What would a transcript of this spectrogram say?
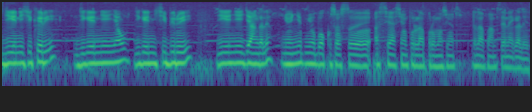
Jigéen ñi ci kër yi jigéen ñi ñaw jigéen ñi ci bureau yi jigéen ñiy jàngale ñoo ñëpp ñoo bokk sos association pour la promotion de la femme sénégalaise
